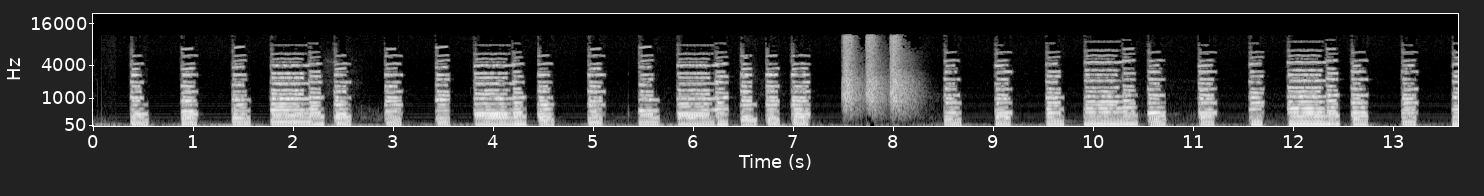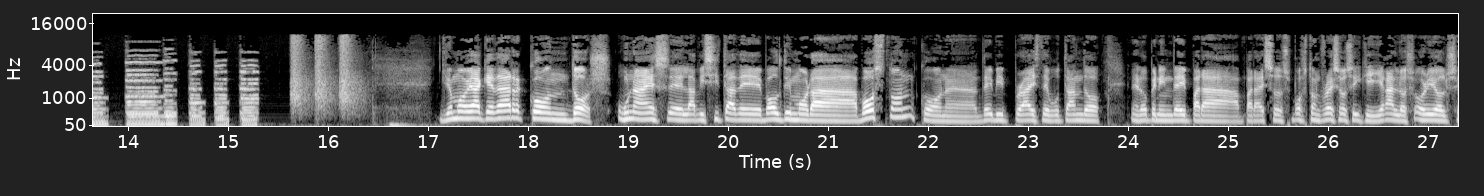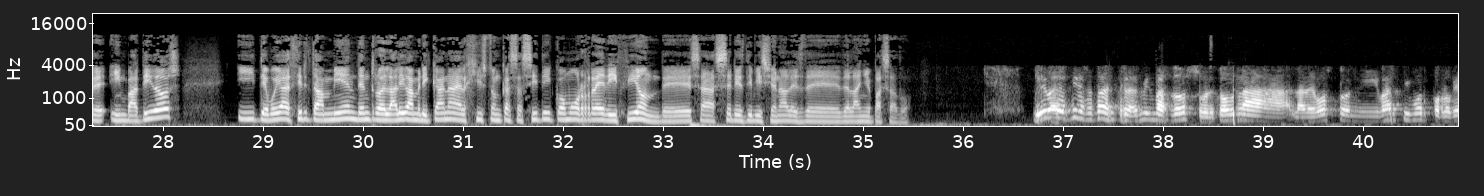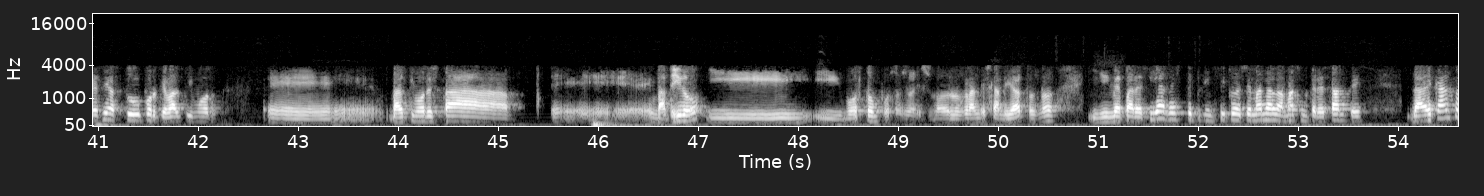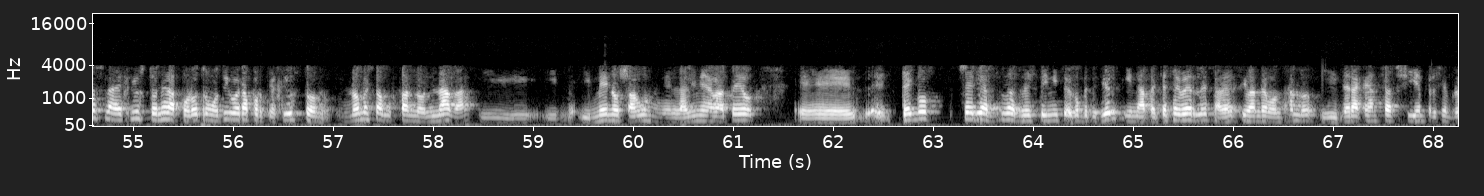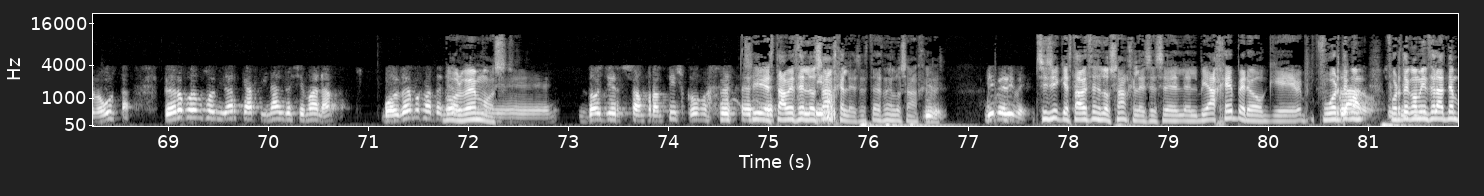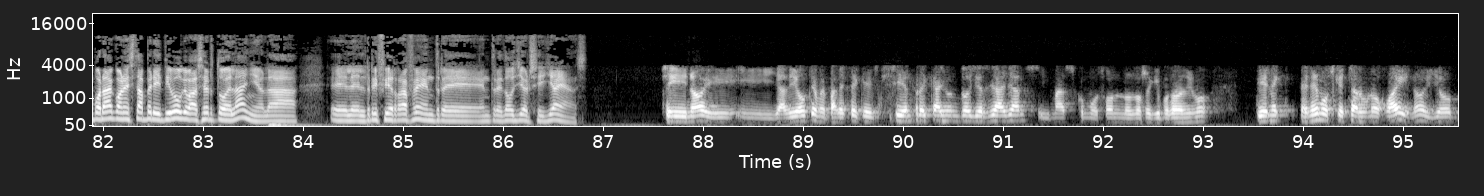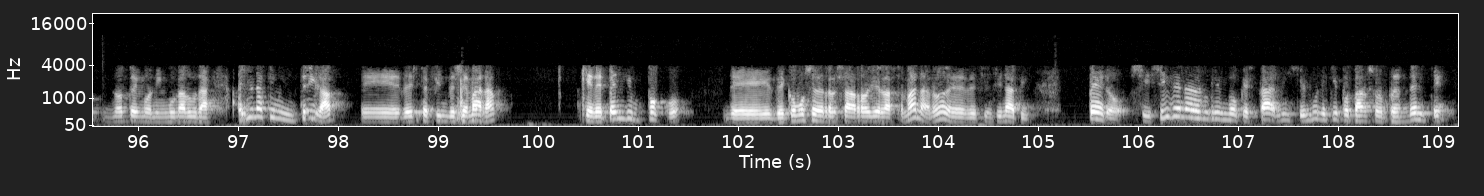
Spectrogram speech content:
Yo me voy a quedar con dos. Una es eh, la visita de Baltimore a Boston, con eh, David Price debutando en el Opening Day para, esos Boston Red y que llegan los Orioles eh, imbatidos. Y te voy a decir también dentro de la Liga Americana el Houston Kansas City como reedición de esas series divisionales del año pasado. Yo iba a decir exactamente las mismas dos, sobre todo la, la de Boston y Baltimore, por lo que decías tú, porque Baltimore, Baltimore está eh, batido y, Boston pues es uno de los grandes candidatos, ¿no? Y me parecía de este principio de semana la más interesante. La de Kansas y la de Houston era por otro motivo, era porque Houston no me está gustando nada y, menos aún en la línea de bateo. Eh, eh, tengo serias dudas de este inicio de competición y me apetece verles a ver si van remontando y ver a Kansas siempre, siempre me gusta. Pero no podemos olvidar que a final de semana volvemos a tener volvemos. Eh, Dodgers San Francisco. Sí, esta vez en Los Ángeles, esta vez en Los Ángeles. Dime, dime. Sí, sí, que esta vez en Los Ángeles es el, viaje, pero que fuerte, fuerte comienza la temporada con este aperitivo que va a ser todo el año, la, el, el riff y rafe entre, entre Dodgers y Giants. Sí, no, y, ya digo que me parece que siempre que hay un Dodgers Giants, y más como son los dos equipos ahora mismo, tiene, tenemos que echar un ojo ahí, ¿no? Y yo no tengo ninguna duda. Hay una que me intriga eh, de este fin de semana, que depende un poco de, cómo se desarrolle la semana, ¿no? De, Cincinnati. Pero si siguen al ritmo que están y siendo un equipo tan sorprendente,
